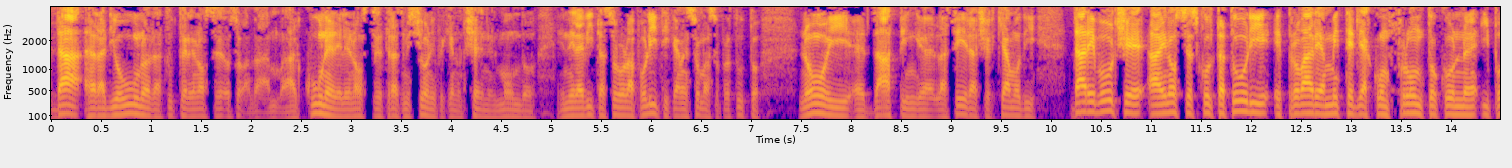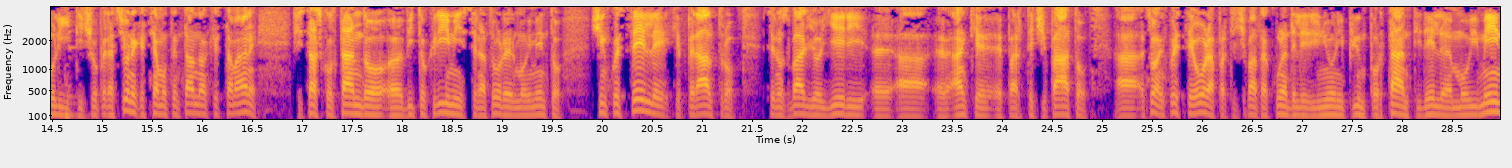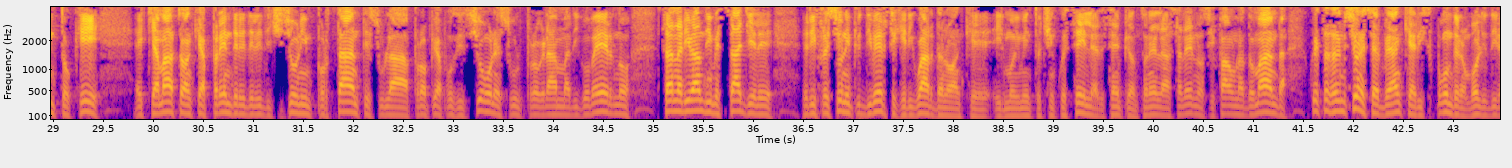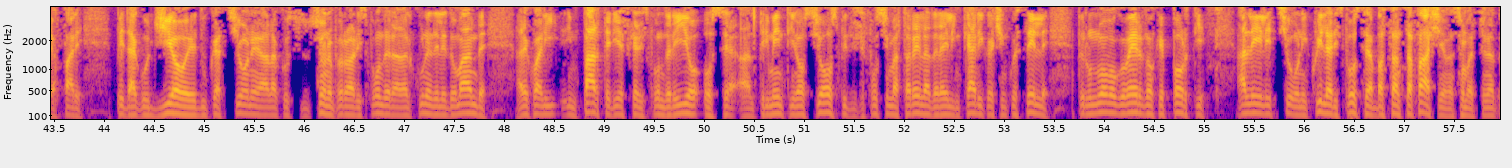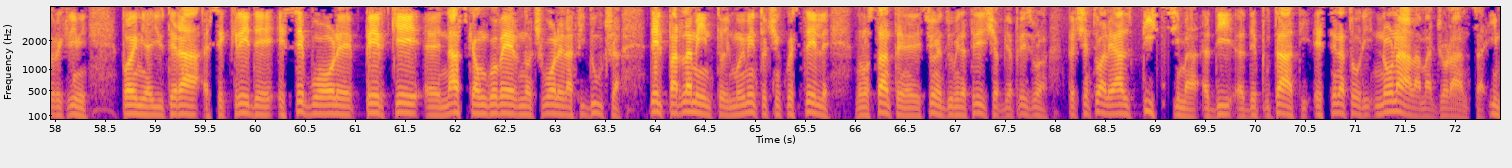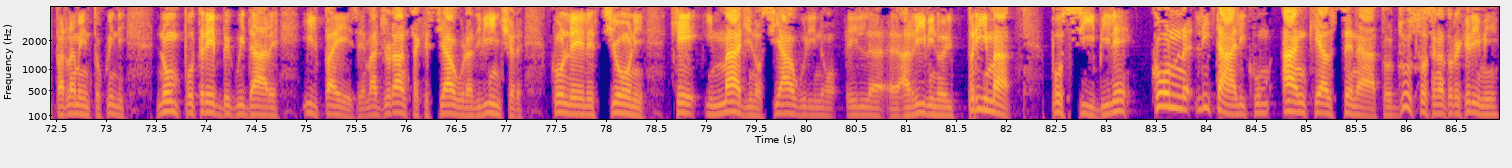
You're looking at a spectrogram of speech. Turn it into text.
da Radio 1, da nostre, insomma, da alcune delle nostre trasmissioni, perché non c'è nel mondo e nella vita solo la politica, ma insomma soprattutto noi, eh, Zapping, la sera cerchiamo di dare voce ai nostri ascoltatori e provare a metterli a confronto con i politici. Operazione che stiamo tentando anche stamane. Ci sta ascoltando eh, Vito Crimi, senatore del Movimento 5 Stelle, che peraltro, se non sbaglio, ieri eh, ha eh, anche partecipato, a, insomma in queste ore ha partecipato a alcune delle riunioni più importanti del movimento che è chiamato anche a prendere delle decisioni importanti sulla propria posizione, sul programma di governo. Stanno arrivando i messaggi e le riflessioni più diverse che riguardano anche il Movimento 5 Stelle. Ad esempio Antonella Salerno si fa una domanda. Questa trasmissione serve anche a rispondere, non voglio dire a fare pedagogia o educazione alla Costituzione, però a rispondere ad alcune delle domande alle quali in parte riesco a rispondere io o se altrimenti i nostri ospiti, se fossi Mattarella darei l'incarico ai 5 Stelle per un nuovo governo che porti alle elezioni. Qui la risposta è abbastanza facile, ma insomma il senatore Crimi poi mi aiuterà se se crede e se vuole, perché eh, nasca un governo ci vuole la fiducia del Parlamento. Il Movimento 5 Stelle, nonostante nelle elezioni del 2013 abbia preso una percentuale altissima di eh, deputati e senatori, non ha la maggioranza in Parlamento, quindi non potrebbe guidare il Paese. Maggioranza che si augura di vincere con le elezioni che immagino si augurino il, eh, arrivino il prima possibile con l'Italicum anche al Senato. Giusto, senatore Crimi?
